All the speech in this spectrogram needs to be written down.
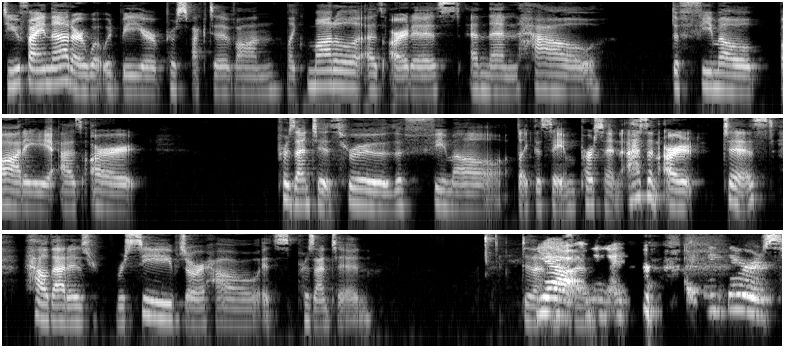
do you find that or what would be your perspective on like model as artist and then how the female body as art presented through the female like the same person as an artist how that is received or how it's presented yeah, I mean, I, I think there's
